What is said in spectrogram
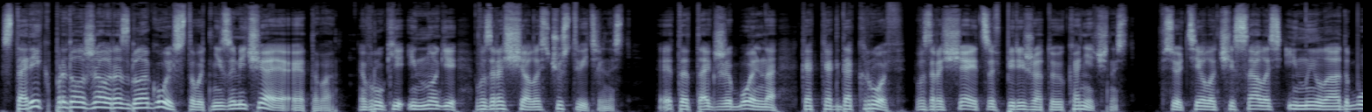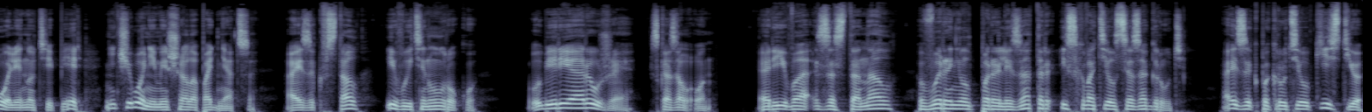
Старик продолжал разглагольствовать, не замечая этого. В руки и ноги возвращалась чувствительность. Это так же больно, как когда кровь возвращается в пережатую конечность. Все тело чесалось и ныло от боли, но теперь ничего не мешало подняться. Айзек встал и вытянул руку. «Убери оружие», — сказал он. Рива застонал, выронил парализатор и схватился за грудь. Айзек покрутил кистью,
